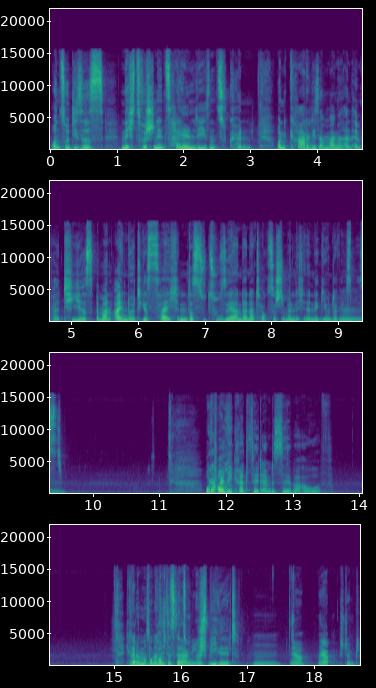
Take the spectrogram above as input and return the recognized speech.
und so dieses nicht zwischen den Zeilen lesen zu können. Und gerade dieser Mangel an Empathie ist immer ein eindeutiges Zeichen, dass du zu sehr in deiner toxischen männlichen Energie unterwegs bist. Oder Ich auch, überlege gerade, fällt einem das selber auf? ich glaube, man bekommt das das ganz gut lassen? gespiegelt. Hm, ja, ja, stimmt.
